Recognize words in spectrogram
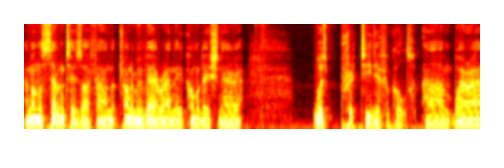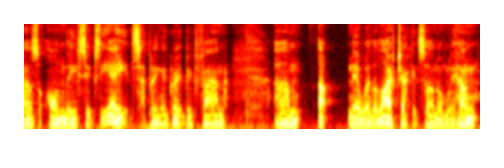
And on the 70s, I found that trying to move air around the accommodation area was pretty difficult. Um, whereas on the 68s, putting a great big fan um, up near where the life jackets are normally hung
